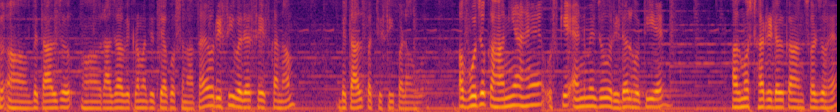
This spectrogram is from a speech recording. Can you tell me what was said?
बेताल जो राजा विक्रमादित्य को सुनाता है और इसी वजह से इसका नाम बेताल पच्चीसी पड़ा हुआ। अब वो जो कहानियाँ हैं, उसके एंड में जो रिडल होती है ऑलमोस्ट हर रिडल का आंसर जो है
